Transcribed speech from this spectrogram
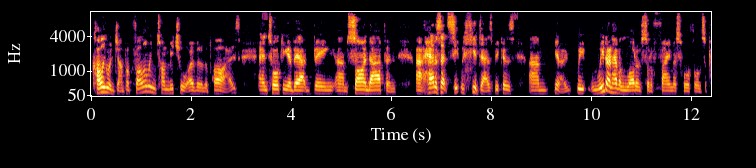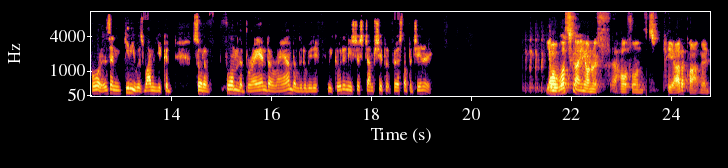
Collingwood jumper following Tom Mitchell over to the Pies and talking about being um, signed up and uh, how does that sit with you, Daz? Because um, you know we we don't have a lot of sort of famous Hawthorn supporters, and Giddey was one you could sort of form the brand around a little bit if we could, and he's just jumped ship at first opportunity. Yeah. Well, what's going on with Hawthorn's PR department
